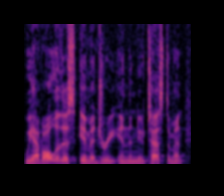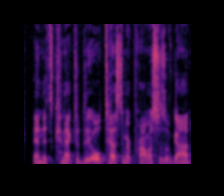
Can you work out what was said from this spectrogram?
We have all of this imagery in the New Testament, and it's connected to the Old Testament promises of God.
